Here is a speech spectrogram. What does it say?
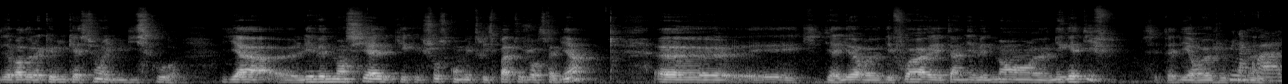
d'avoir de la communication et du discours. Il y a euh, l'événementiel qui est quelque chose qu'on ne maîtrise pas toujours très bien, et qui d'ailleurs des fois est un événement négatif. C'est-à-dire, je, vais prendre un,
